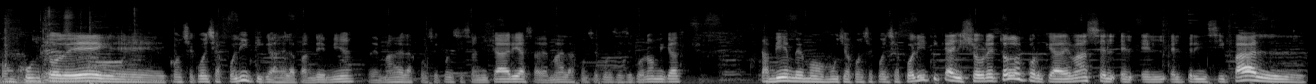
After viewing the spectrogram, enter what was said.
Conjunto de eh, consecuencias políticas de la pandemia, además de las consecuencias sanitarias, además de las consecuencias económicas. También vemos muchas consecuencias políticas y sobre todo porque además el, principal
